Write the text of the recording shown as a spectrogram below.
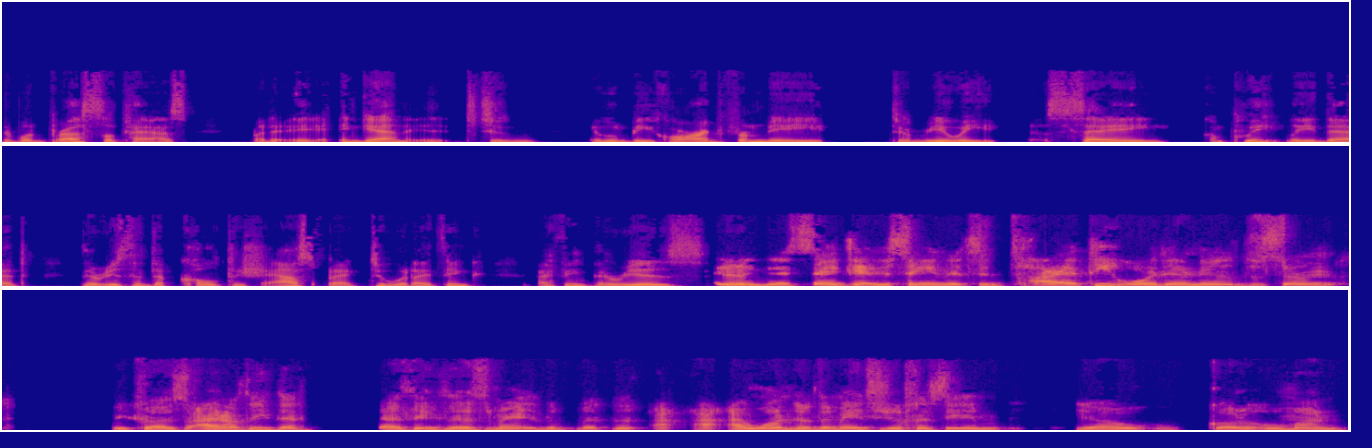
of what Breslov has. But it, again, it, to, it would be hard for me to really say completely that there isn't a cultish aspect to it. I think I think there is. And, you're saying, can you say in its entirety, or there is a certain? Because I don't think that I think there's. I, I wonder if the mainstream Hasidim, you know, go to Uman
